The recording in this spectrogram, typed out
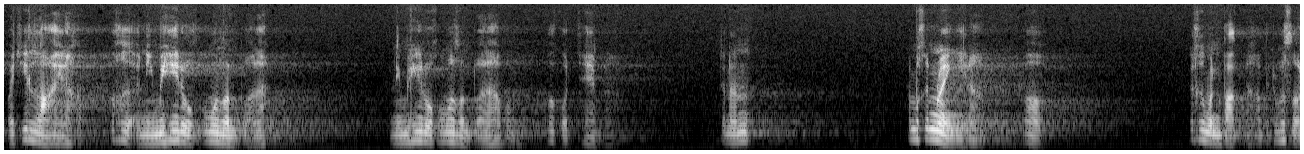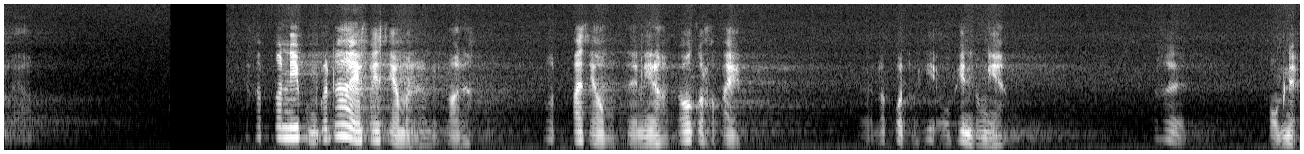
ไว้ที่ไลน์นะครับ ก็คืออันนี้ไม่ให้ดูข้อมูลส่วนตัวนะ อันนี้ไม่ให้ดูข้อมูลส่วนตัวนะครับผม ก็กดแชร์นะครับจากนั้น ถ้ามันขึ้นมาอย่างนี้นะครับ ก็ ก็คือมันบักนะครับไม่ต้องสนแล้ว นะครับ ตอนนี้ผมก็ได้ไฟเสียงมาแล้วเรียบร้อยนะครับไฟเสียงของผมเป็นอย่างนี้นะครับ แล้วก็กดเข้าไปแล้วกดตรงที่ Open ตรงนี้ครับก็คือผมเนี่ย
